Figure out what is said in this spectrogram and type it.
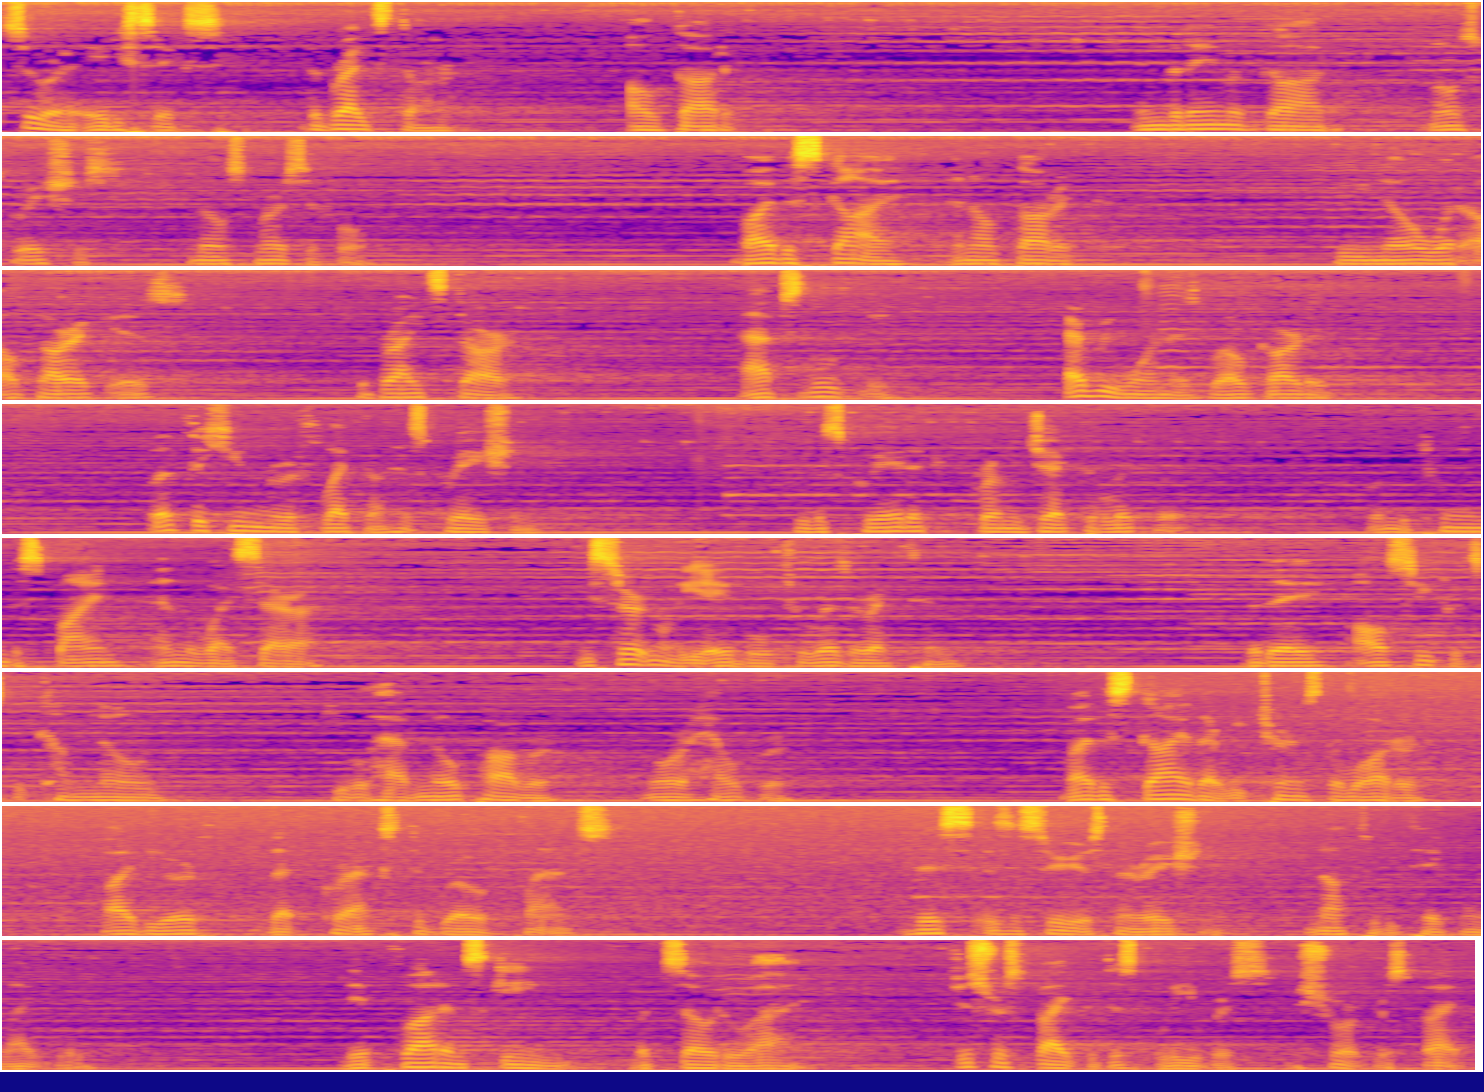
Surah 86 The Bright Star Al Tariq In the name of God, most gracious, most merciful. By the sky and Al Tariq. Do you know what Al Tariq is? The bright star. Absolutely. Everyone is well guarded. Let the human reflect on his creation. He was created from ejected liquid from between the spine and the viscera. He's certainly able to resurrect him. The day all secrets become known, he will have no power nor a helper. By the sky that returns the water, by the earth that cracks to grow plants. This is a serious narration, not to be taken lightly. They applaud and scheme, but so do I. Just respite the disbelievers, a short respite.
